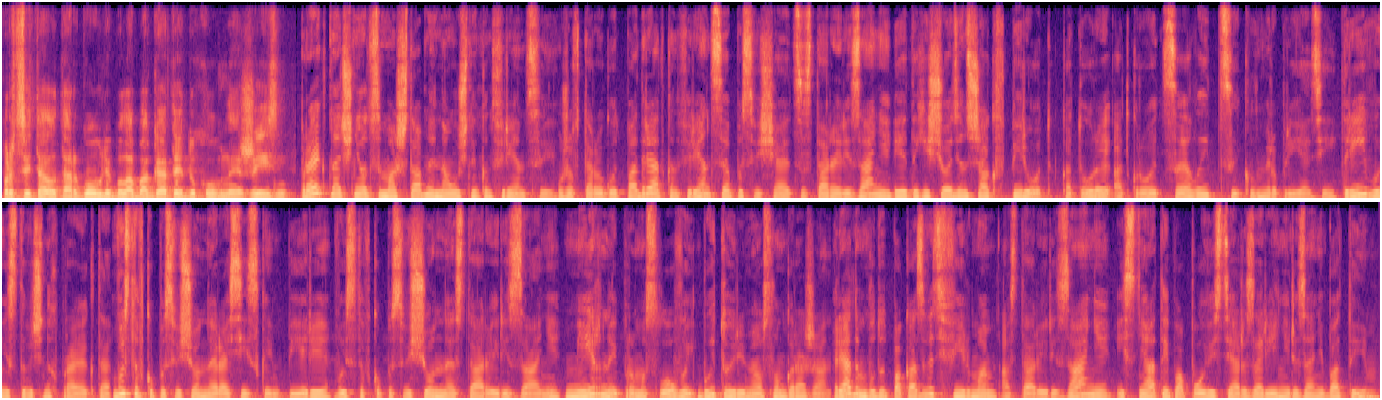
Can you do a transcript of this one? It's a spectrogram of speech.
процветала торговля, была богатая духовная жизнь. Проект начнется масштабной научной конференцией. Уже второй год подряд конференция посвящается Старой Рязани, и это еще один шаг вперед, который откроет целый цикл мероприятий. Три выставочных проекта. Выставка, посвященная Российской империи, выставка, посвященная Старой Рязани, мирной, промысловой, быту и ремеслам горожан. Рядом будут показывать фильмы о Старой Рязани и снятые по повести о разорении Рязани Батыем.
